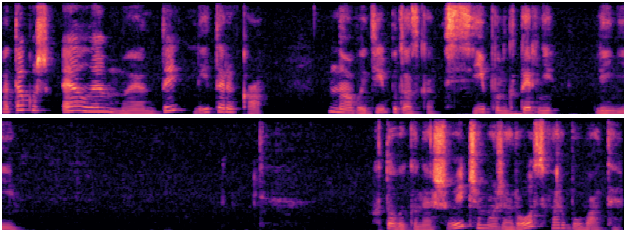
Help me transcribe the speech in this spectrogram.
а також елементи літери К. Наведіть, будь ласка, всі пунктирні лінії. Хто виконає швидше, може розфарбувати.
